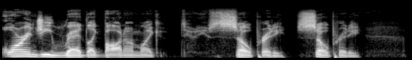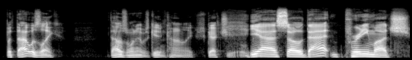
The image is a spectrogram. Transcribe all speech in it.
orangey red like bottom, like dude, he was so pretty, so pretty. But that was like, that was when it was getting kind of like sketchy. a little bit. Yeah, so that pretty much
